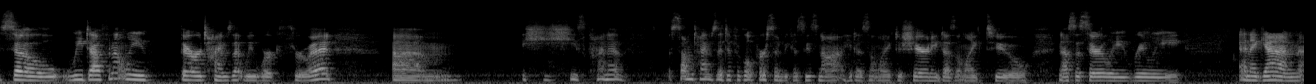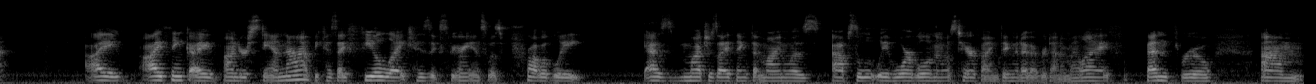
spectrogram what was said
So we definitely, there are times that we work through it. Um, he, he's kind of sometimes a difficult person because he's not, he doesn't like to share and he doesn't like to necessarily really, and again, I I think I understand that because I feel like his experience was probably as much as I think that mine was absolutely horrible and the most terrifying thing that I've ever done in my life, been through. Um,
